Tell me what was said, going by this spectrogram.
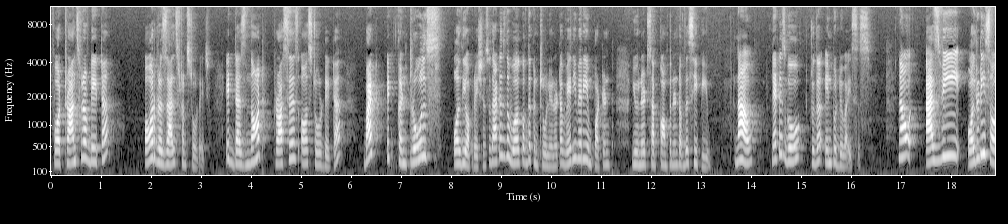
for transfer of data or results from storage. It does not process or store data, but it controls all the operations. So, that is the work of the control unit, a very, very important unit subcomponent of the CPU. Now, let us go to the input devices. Now, as we already saw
